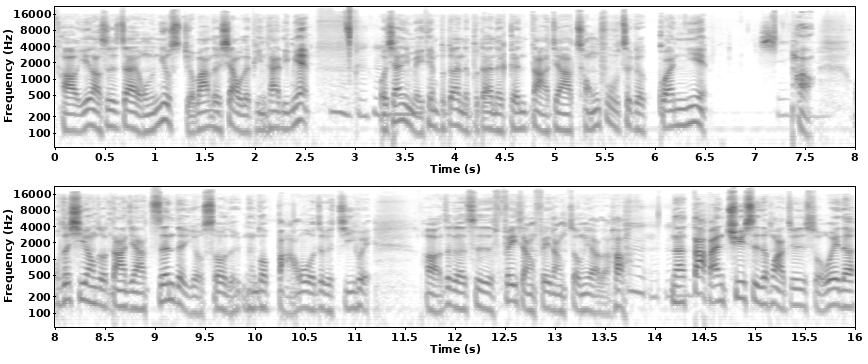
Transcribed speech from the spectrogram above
好，严老师在我们 news 九八的下午的平台里面，我相信每天不断的不断的跟大家重复这个观念。是好，我都希望说大家真的有时候的能够把握这个机会，好，这个是非常非常重要的哈。那大盘趋势的话，就是所谓的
